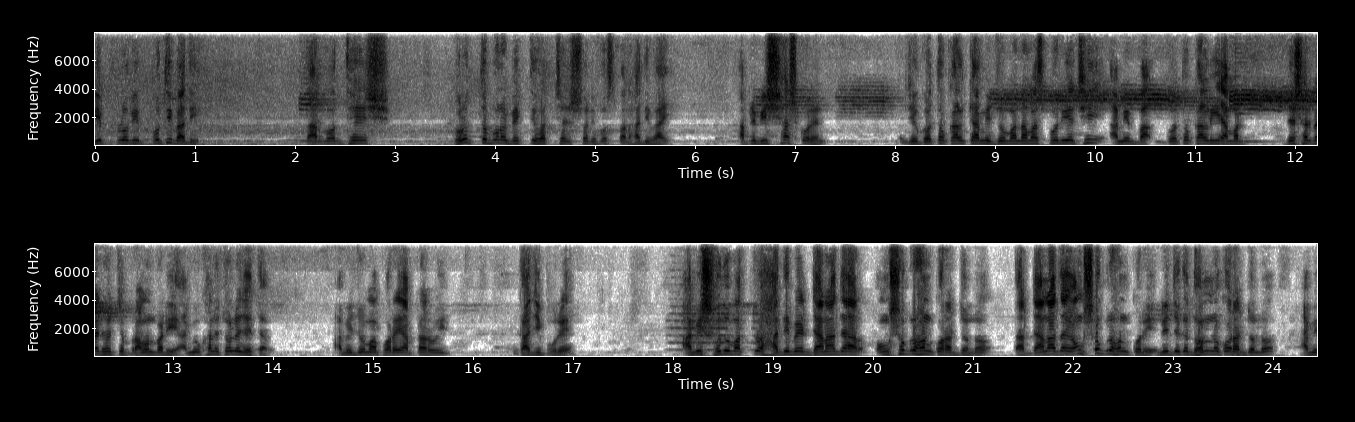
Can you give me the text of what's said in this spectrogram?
বিপ্লবী, প্রতিবাদী, তার মধ্যে গুরুত্বপূর্ণ ব্যক্তি হচ্ছেন শরীফ ওসমান হাদি ভাই। আপনি বিশ্বাস করেন যে গতকালকে আমি জুমা নামাজ পড়িয়েছি, আমি গতকালই আমার দেশের বাড়ি হচ্ছে ব্রাহ্মণবাড়ি, আমি ওখানে চলে যেতাম আমি জমা পড়ে আপনার ওই গাজীপুরে। আমি শুধুমাত্র হাদিবের জানাজার অংশগ্রহণ করার জন্য, তার জানাজায় অংশগ্রহণ করে নিজেকে ধন্য করার জন্য আমি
